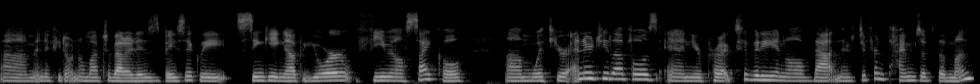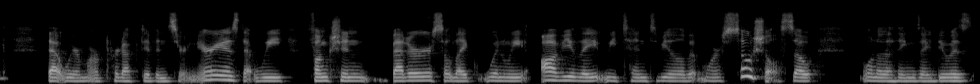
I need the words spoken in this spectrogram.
Um, and if you don't know much about it is basically syncing up your female cycle um, with your energy levels and your productivity and all of that. And there's different times of the month that we're more productive in certain areas that we function better. So, like when we ovulate, we tend to be a little bit more social. So, one of the things I do is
